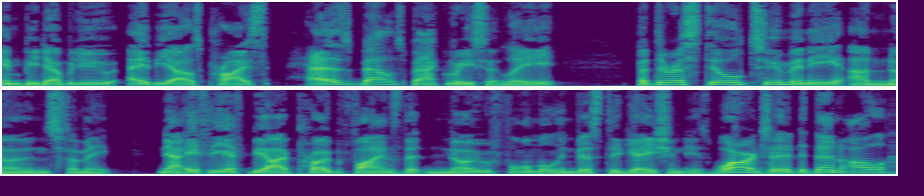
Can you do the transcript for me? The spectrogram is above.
MPW, ABR's price has bounced back recently, but there are still too many unknowns for me. Now, if the FBI probe finds that no formal investigation is warranted, then I'll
